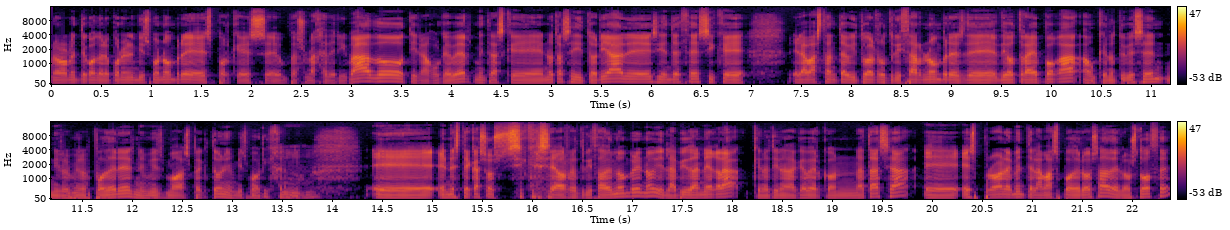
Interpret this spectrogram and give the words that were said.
Normalmente cuando le ponen el mismo nombre es porque es eh, un personaje derivado, o tiene algo que ver, mientras que en otras editoriales y en DC sí que era bastante habitual reutilizar nombres de, de otra época, aunque no tuviesen ni los mismos poderes, ni el mismo aspecto, ni el mismo origen. Eh, en este caso sí que se ha reutilizado el nombre, ¿no? Y la viuda negra, que no tiene nada que ver con Natasha, eh, es probablemente la más poderosa de los 12.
